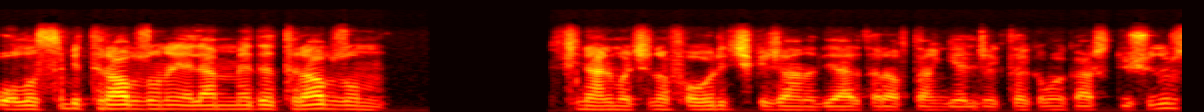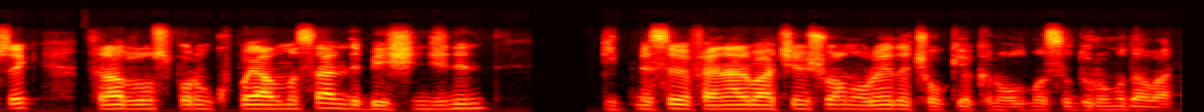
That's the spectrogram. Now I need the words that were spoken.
olası bir Trabzon'a elenmede Trabzon'un final maçına favori çıkacağını diğer taraftan gelecek takıma karşı düşünürsek Trabzonspor'un kupayı alması halinde beşincinin gitmesi ve Fenerbahçe'nin şu an oraya da çok yakın olması durumu da var.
